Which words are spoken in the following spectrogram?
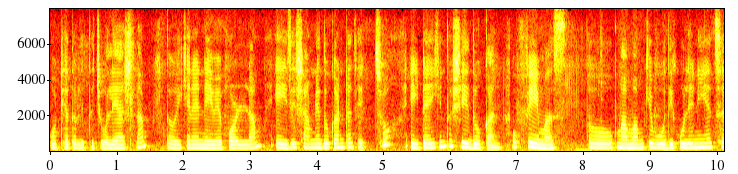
কঠিয়াতলিতে চলে আসলাম। তো এখানে নেমে পড়লাম। এই যে সামনে দোকানটা দেখছ, এইটাই কিন্তু সেই দোকান। ও ফেমাস তো মামামকে বৌদি কোলে নিয়েছে।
